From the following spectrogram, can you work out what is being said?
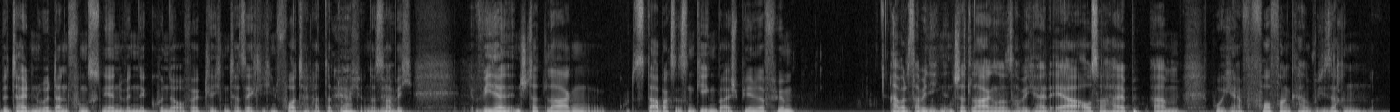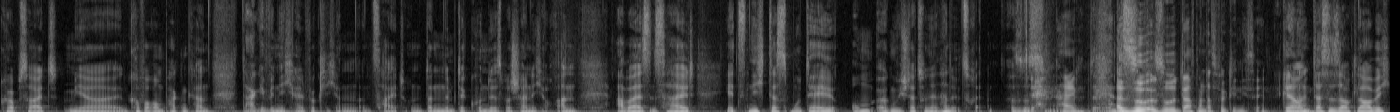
wird halt nur dann funktionieren, wenn der Kunde auch wirklich einen tatsächlichen Vorteil hat dadurch. Ja, und das ja. habe ich weder in Innenstadtlagen, gut, Starbucks ist ein Gegenbeispiel dafür, aber das habe ich nicht in Innenstadtlagen, sondern das habe ich halt eher außerhalb, ähm, wo ich einfach vorfahren kann, wo ich die Sachen Curbside mir in den Kofferraum packen kann. Da gewinne ich halt wirklich an, an, Zeit. Und dann nimmt der Kunde es wahrscheinlich auch an. Aber es ist halt jetzt nicht das Modell, um irgendwie stationären Handel zu retten. Also das, Nein, also so, so, darf man das wirklich nicht sehen. Genau, Nein. und das ist auch, glaube ich,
